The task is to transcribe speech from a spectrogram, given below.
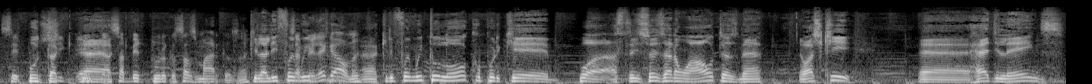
você Puta, conseguiu é. essa abertura com essas marcas, né? Aquilo ali foi Isso é muito bem legal, né? É, aquilo foi muito louco porque, pô, as transições eram altas, né? Eu acho que é, Headlands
